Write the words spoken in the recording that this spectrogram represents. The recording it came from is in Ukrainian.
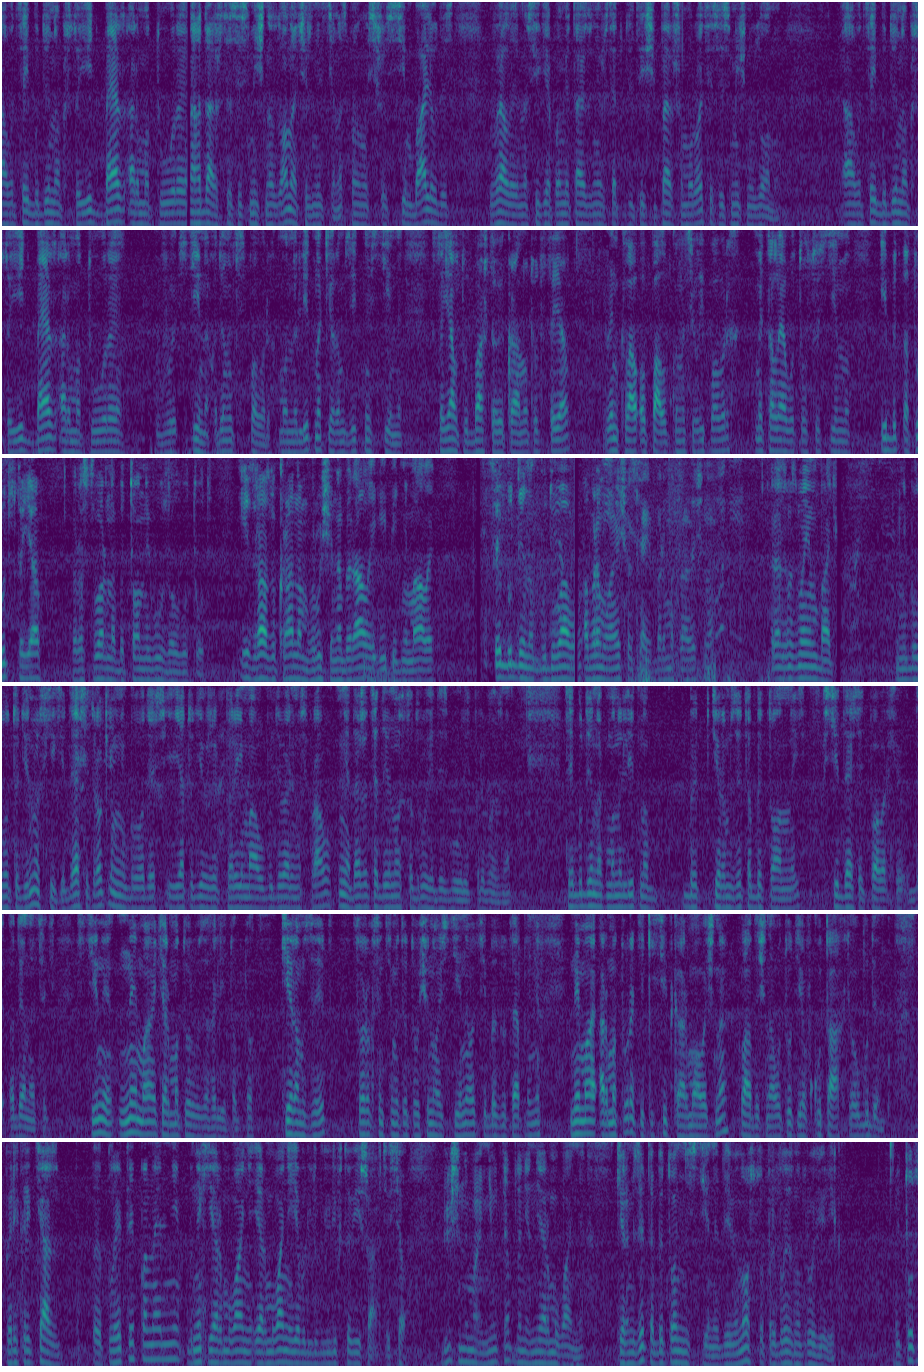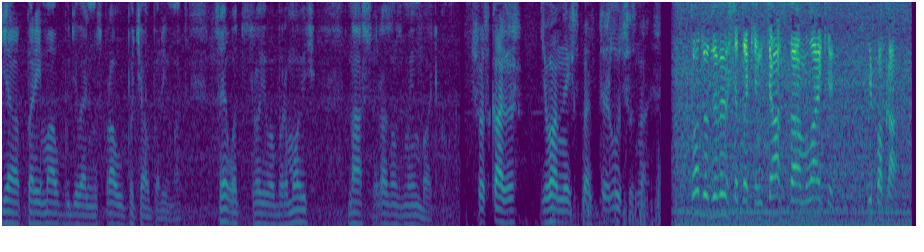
А оцей будинок стоїть без арматури. Нагадаю, що це сейсмічна зона Чернівці. Нас по-моєму щось 7 балів десь ввели, наскільки я пам'ятаю, з університету у 2001 році сейсмічну зону. А оцей будинок стоїть без арматури в стінах, 11 поверх, монолітно керамзитні стіни. Стояв тут баштовий кран, тут стояв. Він клав опалубку на цілий поверх, металеву товсту стіну. І а тут стояв розтворно-бетонний вузол отут. І зразу краном груші набирали і піднімали. Цей будинок будував Абрамович, оцей Барматович наш, разом з моїм батьком. Мені було тоді, ну скільки, 10 років мені було десь, і я тоді вже переймав будівельну справу. Ні, навіть це 92-й десь був рік приблизно. Цей будинок монолітно керамзитобетонний, всі 10 поверхів, 11. Стіни не мають арматури взагалі. Тобто керамзит, 40 см товщиною стіни, оці без утеплення. Немає арматури, тільки сітка армовочна, кладочна, отут є в кутах цього будинку. Перекриття з е, плити панельні, в них є армування, і армування є в ліфтовій шахті. Все. Більше немає ні утеплення, ні армування. Керамзит та бетонні стіни, 90 приблизно другий рік. І тут я переймав будівельну справу, почав переймати. Це от строїв Абрамович, наш разом з моїм батьком. Що скажеш, диванний експерт, ти ж лучше знаєш. Хто додивився до кінця, ставимо лайки і пока.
